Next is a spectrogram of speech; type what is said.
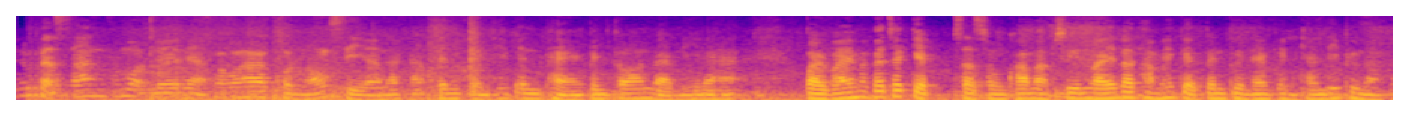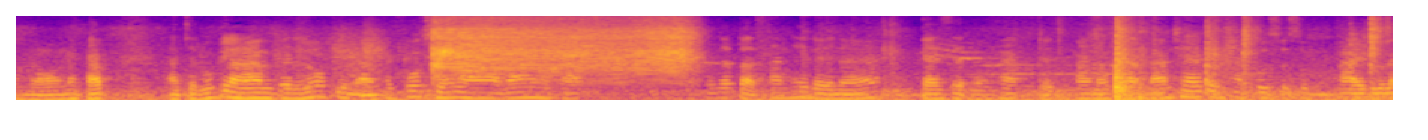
ที่ต้องตัดสั้นทั้งหมดเลยเนี่ยเพราะว่าขนน้องเสียนะครับเป็นขนที่เป็นแผงเป็นก้อนแบบนี้นะฮะปล่อยไว้มันก็จะเก็บสะสมความอับชื้นไว้แล้วทำให้เกิดเป็นผื่นแดงผื่นคันที่ผิวหนังของน้องนะครับ อาจจะลุกลามเป็นโรคผิวหนังเป็นพวกเชื้อราได้นะครับก็จะตัดสั้นให้เลยนะใกล้เสร็จแล้วครับเดี๋ยวพาน้องอาบน้ำแช่เป็นแชมพูสูตรสมุนไพรดูแล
